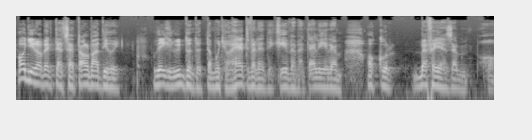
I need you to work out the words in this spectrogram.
Annyira megtetszett Almádi, hogy végül úgy döntöttem, hogy ha a 70. évemet elérem, akkor befejezem a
